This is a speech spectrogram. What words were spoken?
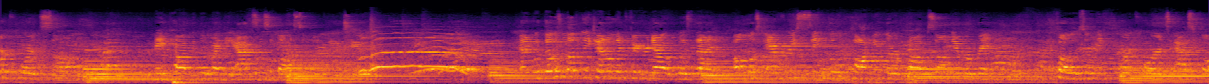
four chord song made popular by the Axis of Awesome on YouTube. And what those lovely gentlemen figured out was that almost every single popular pop song ever written follows only four chords as follows.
